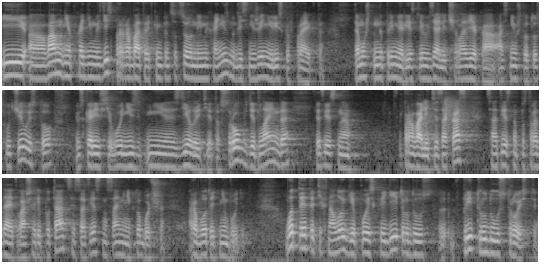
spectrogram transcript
И э, вам необходимо здесь прорабатывать компенсационные механизмы для снижения рисков проекта. Потому что, например, если вы взяли человека, а с ним что-то случилось, то вы, скорее всего, не, не сделаете это в срок, в дедлайн, да, соответственно, провалите заказ, соответственно, пострадает ваша репутация, соответственно, с вами никто больше работать не будет. Вот эта технология поиска идей трудоус... при трудоустройстве.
